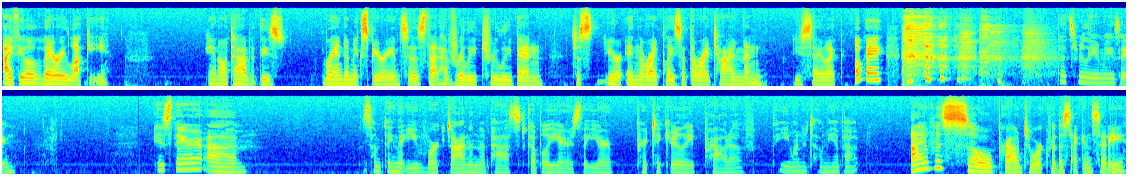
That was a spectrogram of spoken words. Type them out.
I feel very lucky, you know, to have these random experiences that have really truly been just you're in the right place at the right time, and you say like, okay, That's really amazing. Is there um, something that you've worked on in the past couple years that you're particularly proud of that you want to tell me about? I was so proud to work for the Second City.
